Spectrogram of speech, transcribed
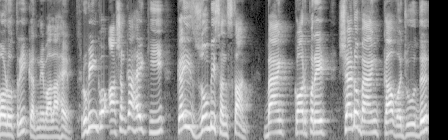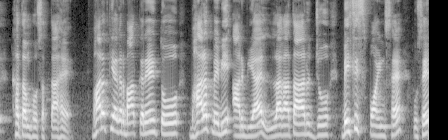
बढ़ोतरी करने वाला है। रूबिन को आशंका है कि कई जोबी संस्थान, बैंक, कॉरपोरेट शेडो बैंक का वजूद खत्म हो सकता है। भारत की अगर बात करें तो भारत में भी आरबीआई लगातार जो बेसिस पॉइंट्स है, उसे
